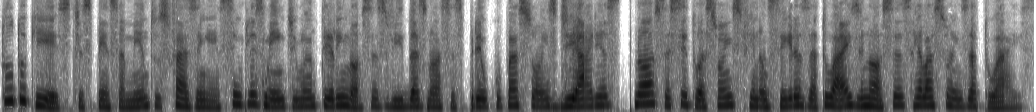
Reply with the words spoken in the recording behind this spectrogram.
Tudo que estes pensamentos fazem é simplesmente manter em nossas vidas nossas preocupações diárias, nossas situações financeiras atuais e nossas relações atuais.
